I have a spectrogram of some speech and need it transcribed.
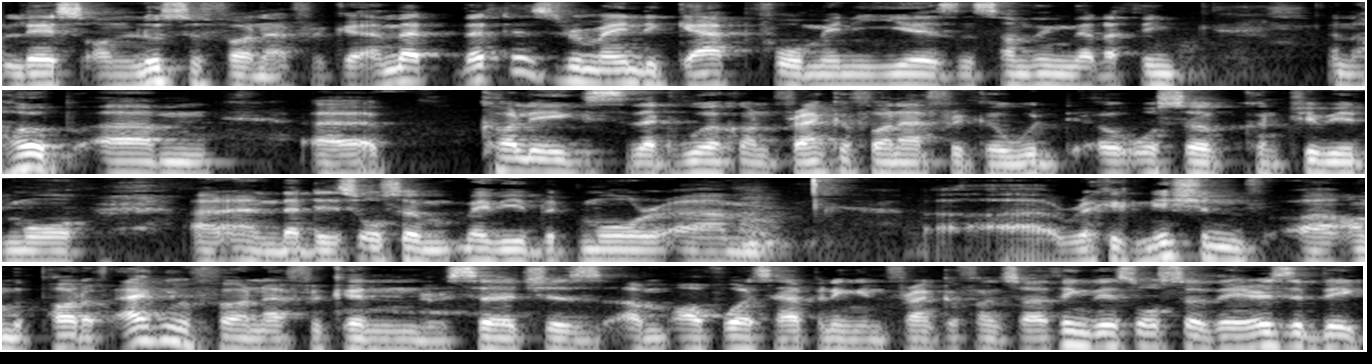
less on Lusophone Africa. And that, that has remained a gap for many years and something that I think and hope um, uh, colleagues that work on Francophone Africa would also contribute more, uh, and that is also maybe a bit more. Um, uh, recognition uh, on the part of Anglophone African researchers um, of what's happening in Francophone. So I think there's also there is a big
